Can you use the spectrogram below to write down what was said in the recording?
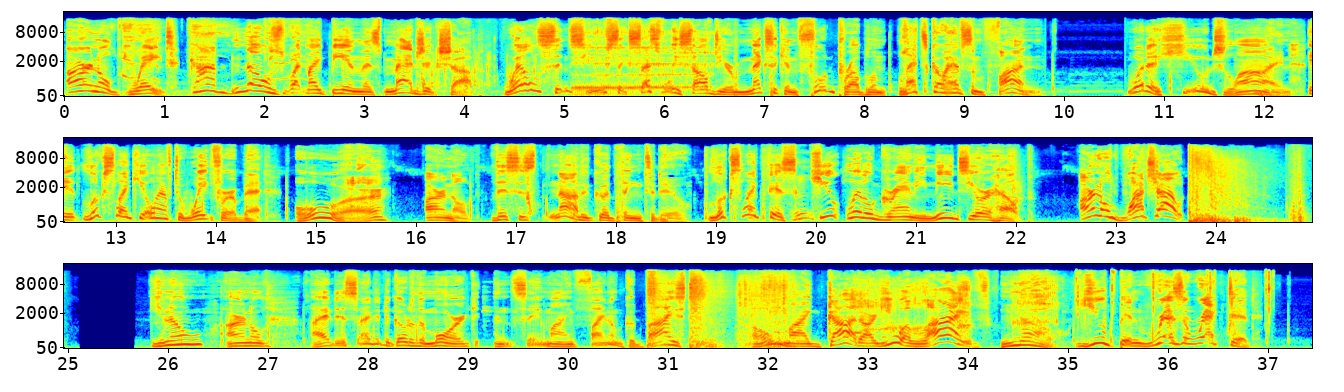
Arnold, wait. God knows what might be in this magic shop. Well, since you've successfully solved your Mexican food problem, let's go have some fun. What a huge line. It looks like you'll have to wait for a bit. Or. Arnold, this is not a good thing to do. Looks like this hmm. cute little granny needs your help. Arnold, watch out! You know, Arnold, I decided to go to the morgue and say my final goodbyes to you. Oh my god, are you alive? No, you've been resurrected.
